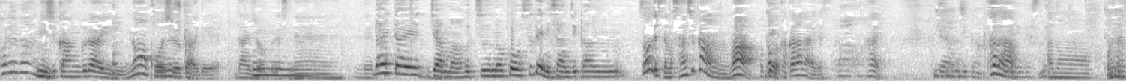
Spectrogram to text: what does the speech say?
これは2時間ぐらいの講習会で大丈夫ですね。で大体じゃあまあ普通のコースで23時間。そうですね。もう3時間はほとんどかからないです。はい。23時間。ただ、あのお嫁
